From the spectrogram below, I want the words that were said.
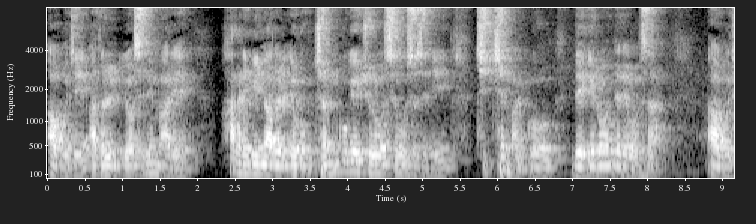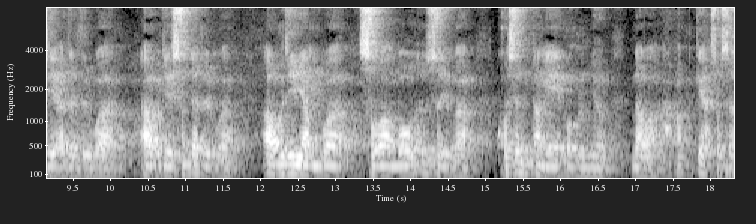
아버지 아들 요셉의 말에 하나님이 나를 애굽 전국의 주로 세우셨으니 지체 말고 내게로 내려오사 아버지 아들들과 아버지 손자들과 아버지 양과 소와 모든 소유가 고센 땅에 머물며 나와 가깝게 하소서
